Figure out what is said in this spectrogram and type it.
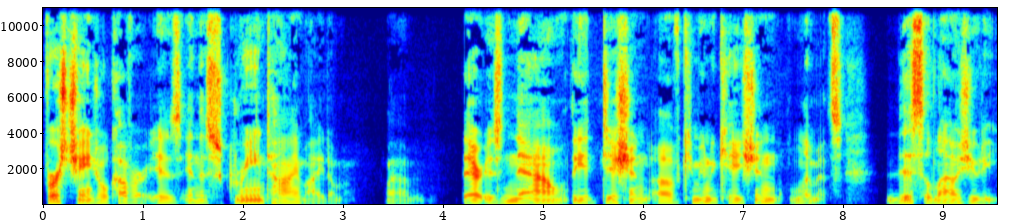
first change we'll cover is in the screen time item. Um, there is now the addition of communication limits. This allows you to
